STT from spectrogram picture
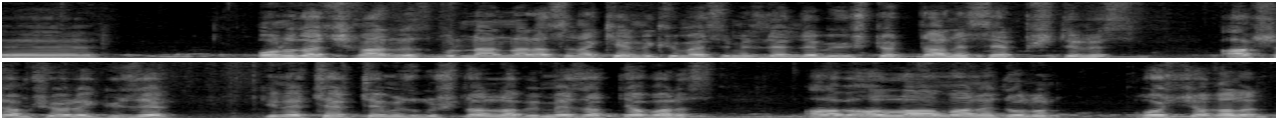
Ee, onu da çıkarırız. Bunların arasına kendi kümesimizden de bir 3-4 tane serpiştiririz. Akşam şöyle güzel yine tertemiz kuşlarla bir mezat yaparız. Abi Allah'a emanet olun. Hoşça kalın.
